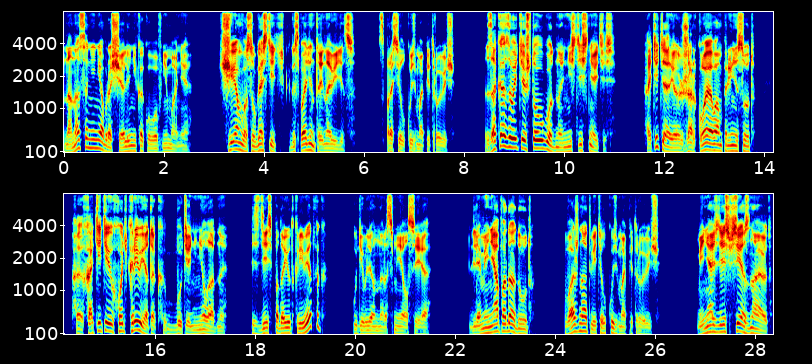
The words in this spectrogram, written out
На нас они не обращали никакого внимания. — Чем вас угостить, господин тайновидец? — спросил Кузьма Петрович. — Заказывайте что угодно, не стесняйтесь. Хотите, жаркое вам принесут. Хотите хоть креветок, будь они неладны. — Здесь подают креветок? — удивленно рассмеялся я. — Для меня подадут, — важно ответил Кузьма Петрович. — Меня здесь все знают.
